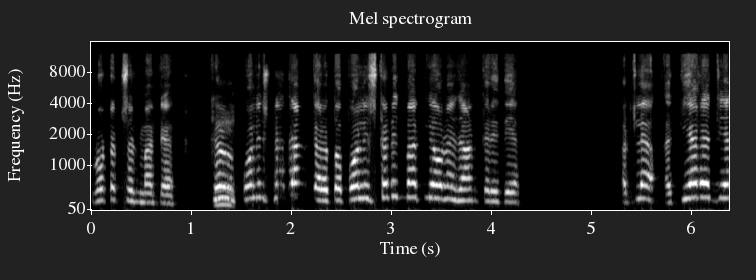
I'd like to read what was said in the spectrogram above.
પ્રોટેક્શન માટે. પોલીસ પોલીસને જાણ કરે તો પોલીસ ખનીજ માફિયાઓને જાણ કરી દે. એટલે અત્યારે જે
